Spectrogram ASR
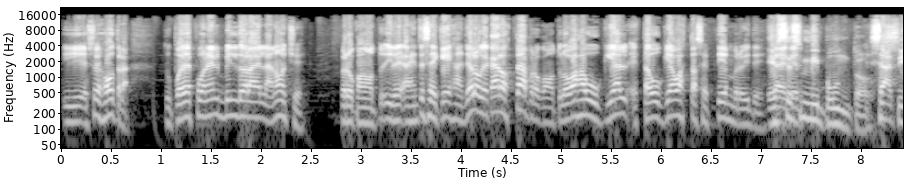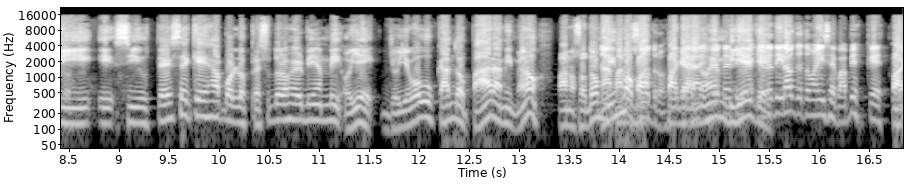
y eso es otra. Tú puedes poner mil dólares en la noche, pero cuando tú, y la gente se queja, ya lo que caro está, pero cuando tú lo vas a buquear, está buqueado hasta septiembre, ¿viste? O sea, Ese que- es mi punto. Exacto. Si, si usted se queja por los precios de los Airbnb, oye, yo llevo buscando para mí, bueno, para nosotros Ah, mismos, para para, nosotros. para Literal, quedarnos yo en Yo te he Vieques. tirado que tú me dices, papi, es que es Para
